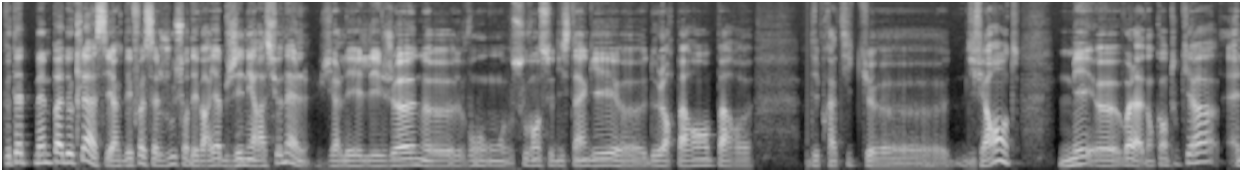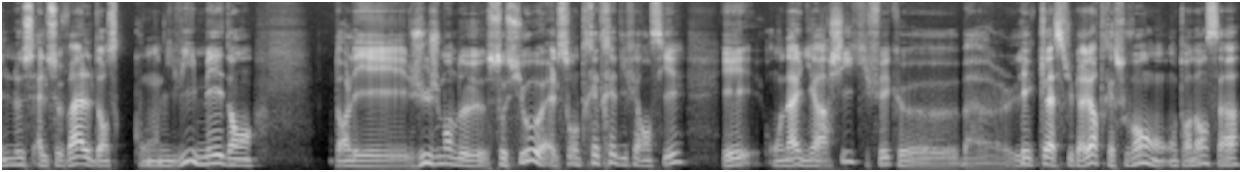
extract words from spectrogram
peut-être même pas de classe, c'est-à-dire que des fois, ça joue sur des variables générationnelles. Je veux dire, les, les, jeunes euh, vont souvent se distinguer de leurs parents par des pratiques différentes. Mais euh, voilà, donc en tout cas, elles, se valent dans ce qu'on y vit, mais dans, dans les jugements sociaux, elles sont très très différenciées. Et on a une hiérarchie qui fait que bah, les classes supérieures, très souvent, ont, tendance à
